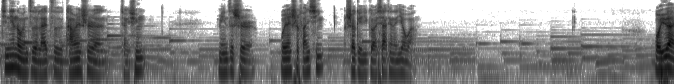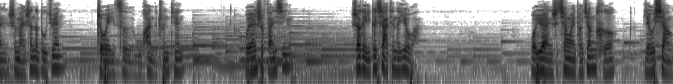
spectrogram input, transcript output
今天的文字来自台湾诗人蒋勋，名字是《我愿是繁星，舍给一个夏天的夜晚》。我愿是满山的杜鹃，只为一次武汉的春天。我愿是繁星，舍给一个夏天的夜晚。我愿是千万条江河，流向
